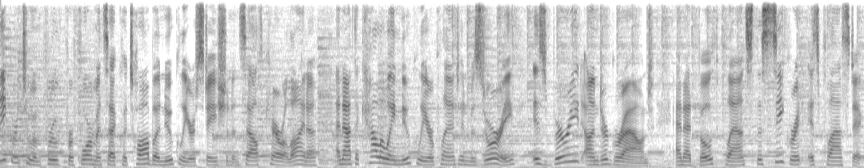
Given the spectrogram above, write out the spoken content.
secret to improved performance at Catawba Nuclear Station in South Carolina and at the Callaway Nuclear Plant in Missouri is buried underground. And at both plants, the secret is plastic.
